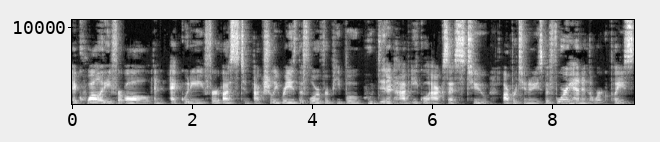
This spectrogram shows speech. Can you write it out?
equality for all and equity for us to actually raise the floor for people who didn't have equal access to opportunities beforehand in the workplace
